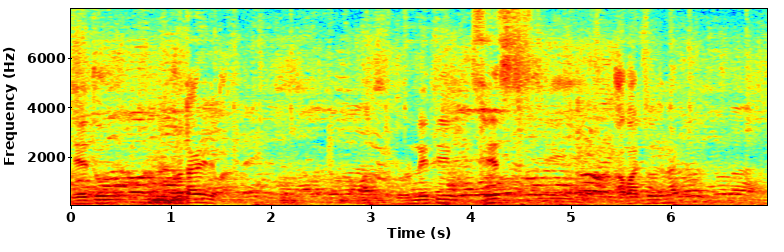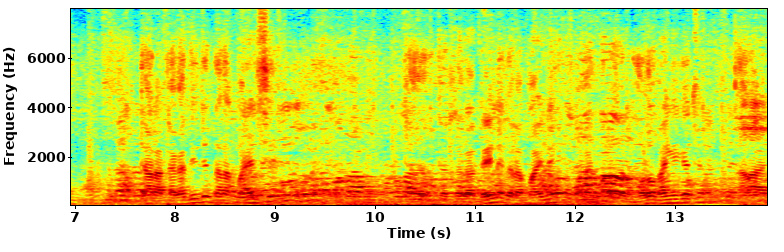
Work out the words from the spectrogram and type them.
যেহেতু টাকা দিতে পারে দুর্নীতির শেষ এই আবাস যোজনা। যারা টাকা দিয়েছে, তারা পাইছে যারা- দেয় না তারা পায় না অনেক মানুষের ঘরও ভেঙে গেছে। তারা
